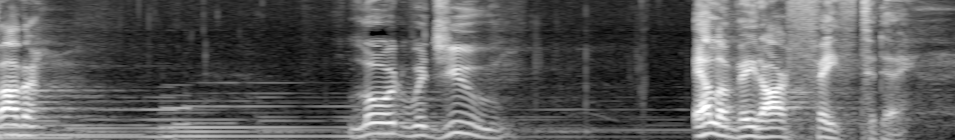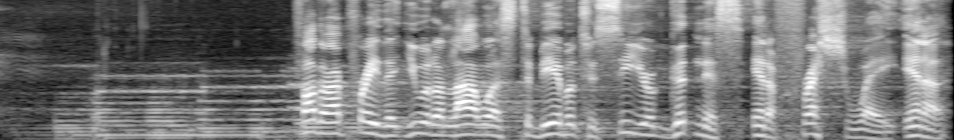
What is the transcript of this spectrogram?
Father, Lord, would you elevate our faith today? Father, I pray that you would allow us to be able to see your goodness in a fresh way, in a,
